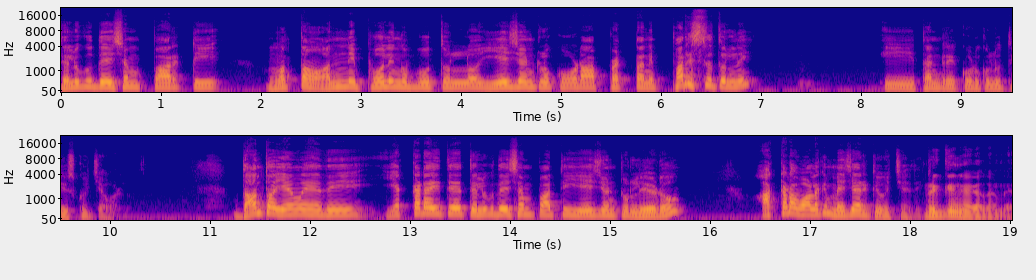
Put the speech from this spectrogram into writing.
తెలుగుదేశం పార్టీ మొత్తం అన్ని పోలింగ్ బూతుల్లో ఏజెంట్లు కూడా పెట్టని పరిస్థితుల్ని ఈ తండ్రి కొడుకులు తీసుకొచ్చేవాళ్ళు. దాంతో ఏమయ్యేది? ఎక్కడైతే తెలుగుదేశం పార్టీ ఏజెంటు లేడో అక్కడ వాళ్ళకి మెజారిటీ వచ్చేది. రిగ్గింగే కదండి.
